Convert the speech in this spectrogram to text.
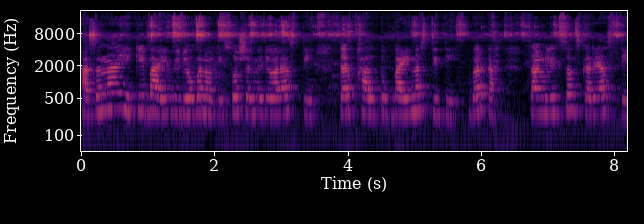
असं नाही की बाई व्हिडिओ बनवते सोशल मीडियावर असती तर फालतू बाई नसती ती बरं का? चांगलीच संस्कारी असती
